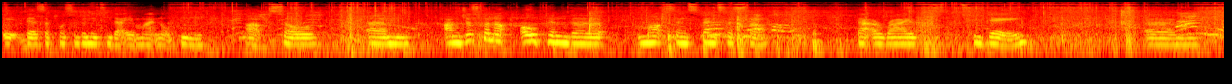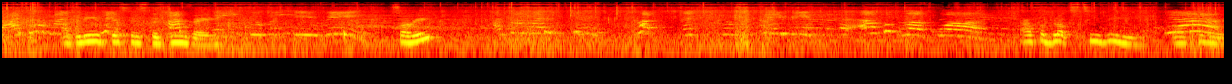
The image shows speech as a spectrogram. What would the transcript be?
it, there's a possibility that it might not be up. So um, I'm just gonna open the Marks and Spencer stuff that arrived today. Um, I believe this is the duvet. The Alpha Alpha Blocks TV. Okay.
